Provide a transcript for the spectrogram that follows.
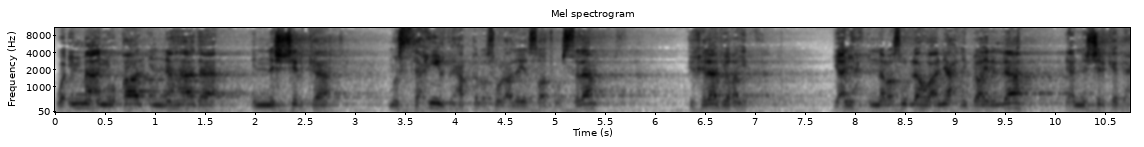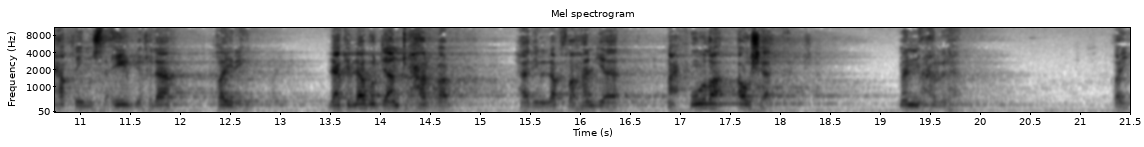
وإما أن يقال إن هذا إن الشرك مستحيل في حق الرسول عليه الصلاة والسلام بخلاف غيره. يعني إن الرسول له أن يحلف بغير الله لأن الشرك في حقه مستحيل بخلاف غيره. لكن لا بد أن تحرر هذه اللفظة هل هي محفوظة أو شاذة. من يحررها؟ طيب.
